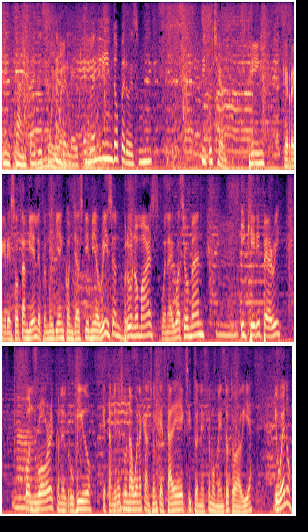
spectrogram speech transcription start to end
Me encanta Justin Muy bueno, Timberlake. Él no es lindo, pero es un tipo chévere. Pink, que regresó también, le fue muy bien con Just Give Me a Reason. Bruno Mars, When I Was Your Man. Y Katy Perry, con Roar, con El Rugido, que también es una buena canción que está de éxito en este momento todavía. Y bueno,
